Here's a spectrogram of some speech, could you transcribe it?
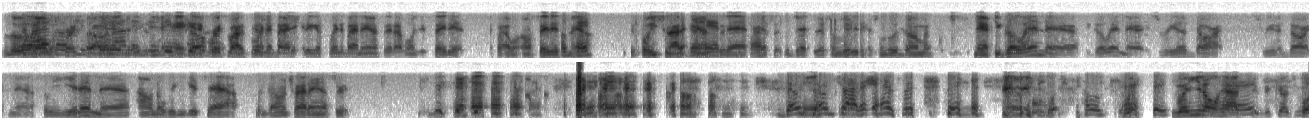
Louis So I don't know first if of all, and, and, and, in and trouble. first of all, before anybody before anybody answer it, I want you to say this. I want to say this Okay. now. Before you try to Go ahead. answer that, that's, that, that's from Louis, that's from Louis Gohmert. Now, if you go in there, if you go in there, it's real dark. It's real dark now. So when you get in there, I don't know if we can get you out, but don't try to answer it. Don't Yeah. don't try to answer. okay. Well, you don't have to because we,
